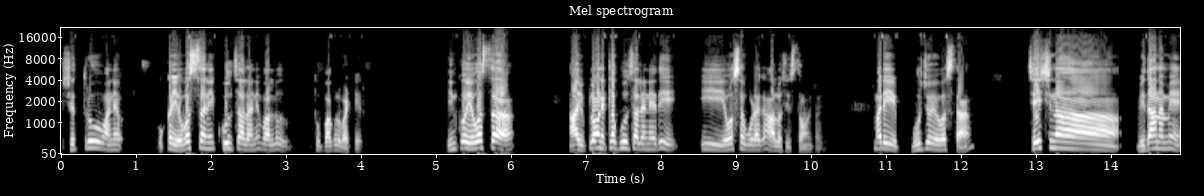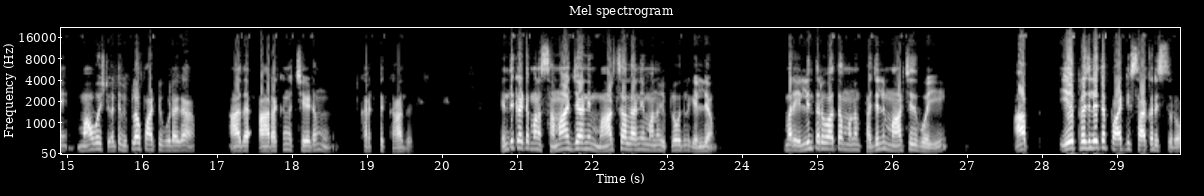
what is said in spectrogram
శత్రువు అనే ఒక వ్యవస్థని కూల్చాలని వాళ్ళు తుపాకులు పట్టారు. ఇంకో వ్యవస్థ ఆ విప్లవాన్ని ఎట్లా కూల్చాలనేది ఈ వ్యవస్థ కూడా ఆలోచిస్తూ ఉంటుంది. మరి బూర్జో వ్యవస్థ చేసిన విధానమే మావోయిస్ట్ అంటే విప్లవ పార్టీ కూడా ఆ రకంగా చేయడం కరెక్ట్ కాదు. ఎందుకంటే మన సమాజాన్ని మార్చాలని మనం విప్లవతులకు వెళ్ళాం. మరి వెళ్ళిన తర్వాత మనం ప్రజల్ని మార్చేది పోయి ఆ ఏ ప్రజలైతే పార్టీకి సహకరిస్తారో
